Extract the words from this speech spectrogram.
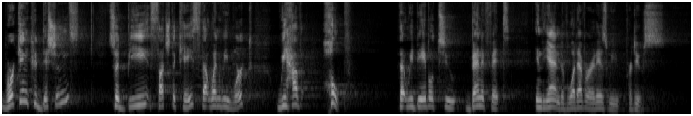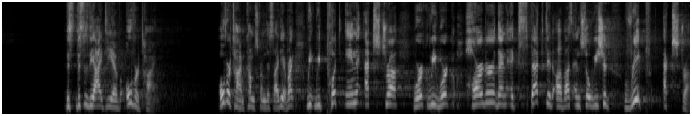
working conditions should be such the case that when we work, we have hope that we'd be able to benefit in the end of whatever it is we produce. This, this is the idea of overtime. Overtime comes from this idea, right? We, we put in extra work, we work harder than expected of us, and so we should reap extra.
